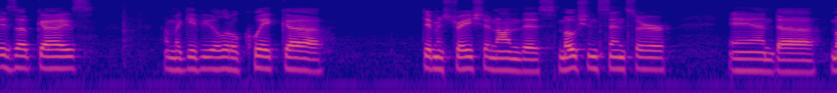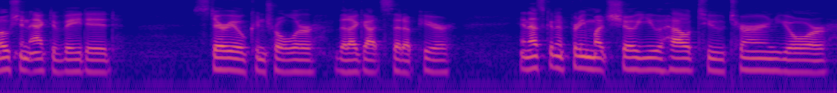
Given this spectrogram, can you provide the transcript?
is up guys? I'm to give you a little quick uh, demonstration on this motion sensor and uh, motion activated stereo controller that I got set up here. And that's going to pretty much show you how to turn your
